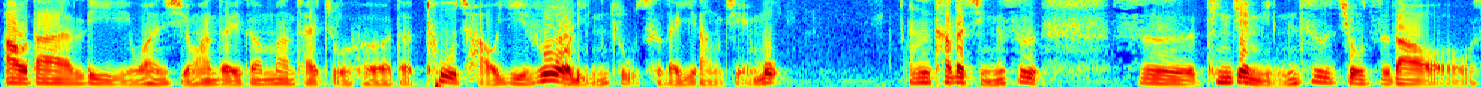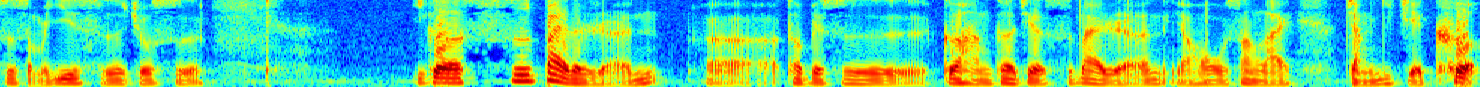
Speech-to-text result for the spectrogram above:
澳大利我很喜欢的一个漫才组合的吐槽艺若琳主持的一档节目。嗯，它的形式是听见名字就知道是什么意思，就是一个失败的人，呃，特别是各行各业失败人，然后上来讲一节课，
